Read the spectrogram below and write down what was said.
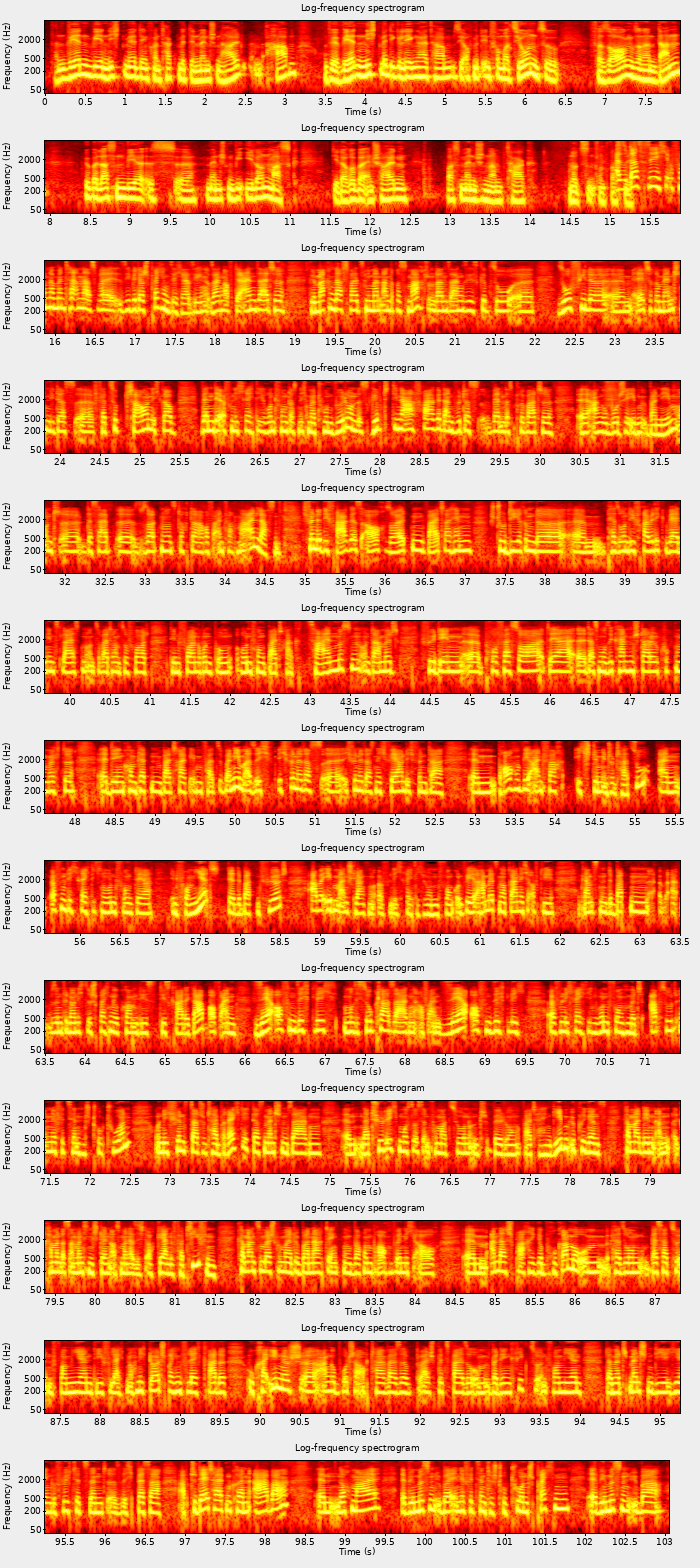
dann werden wir nicht mehr den Kontakt mit den Menschen halten, haben und wir werden nicht mehr die Gelegenheit haben, sie auch mit Informationen zu versorgen, sondern dann überlassen wir es äh, Menschen wie Elon Musk, die darüber entscheiden, was Menschen am Tag nutzen und was Also das sehe ich fundamental anders, weil Sie widersprechen sich ja. Sie sagen auf der einen Seite, wir machen das, weil es niemand anderes macht und dann sagen Sie, es gibt so, äh, so viele ähm, ältere Menschen, die das äh, verzückt schauen. Ich glaube, wenn der öffentlich-rechtliche Rundfunk das nicht mehr tun würde und es gibt die Nachfrage, dann wird das, werden das private äh, Angebote eben übernehmen und äh, deshalb äh, sollten wir uns doch darauf einfach mal einlassen. Ich finde, die Frage ist auch, sollten weiterhin Studierende, ähm, Personen, die freiwillig Wehrdienst leisten und so weiter und so fort, den vollen Rundfunk, Rundfunkbeitrag zahlen müssen und damit für den äh, Professor, der äh, das Musikantenstadel gucken möchte, äh, den kompletten Beitrag ebenfalls übernehmen. Also ich, ich, finde, das, äh, ich finde das nicht fair und ich finde, da ähm, brauchen wir einfach, ich stimme Ihnen total zu, einen öffentlich-rechtlichen Rundfunk, der informiert, der Debatten führt, aber eben einen schlanken öffentlich-rechtlichen Rundfunk. Und wir haben jetzt noch gar nicht auf die ganzen Debatten, äh, sind wir noch nicht zu sprechen gekommen, die es gerade gab, auf einen sehr offensichtlich, muss ich so klar sagen, auf einen sehr offensichtlich öffentlich-rechtlichen Rundfunk mit absolut ineffizienten Strukturen. Und ich finde es da total berechtigt, dass Menschen sagen, ähm, natürlich muss es Information und Bildung weiterhin geben. Übrigens kann man, den an, kann man das an manchen Stellen aus meiner Sicht auch gerne vertiefen. Kann man zum Beispiel mal darüber nachdenken, warum brauchen wir nicht auch ähm, anderssprachige Programme, um Personen besser zu informieren, die vielleicht noch nicht Deutsch sprechen, vielleicht gerade ukrainisch äh, Angebote auch teilweise beispielsweise, um über den Krieg zu informieren, damit Menschen, die hierhin geflüchtet sind, äh, sich besser up-to-date halten können. Aber ähm, nochmal, äh, wir müssen über ineffiziente Strukturen sprechen. Wir müssen über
